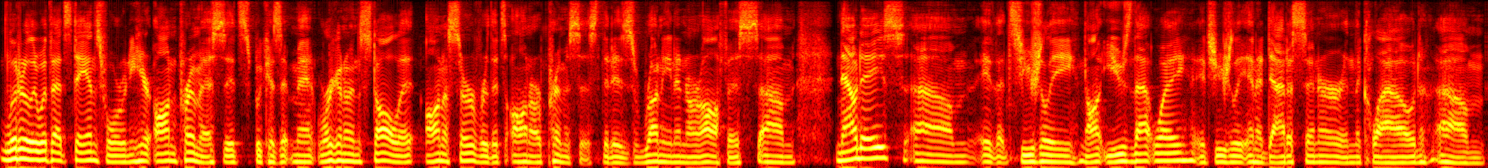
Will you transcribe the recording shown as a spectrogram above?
literally what that stands for. When you hear on premise, it's because it meant we're going to install it on a server that's on our premises that is running in our office. Um, nowadays, um, it, that's usually not used that way. It's usually in a data center in the cloud. Um,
